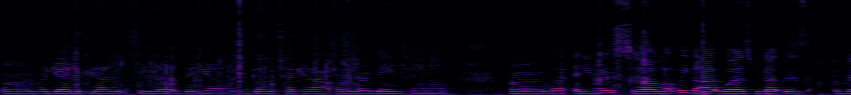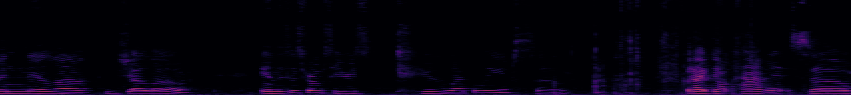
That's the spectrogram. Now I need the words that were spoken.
Um, again, if you haven't seen that video, go check it out on my main channel. Um, but anyway, so what we got was we got this vanilla jello. And this is from series two, I believe, so. But I don't have it, so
